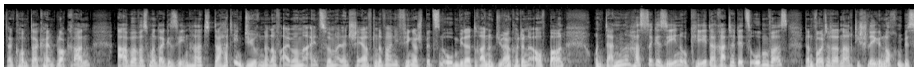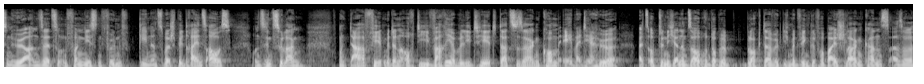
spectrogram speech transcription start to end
Dann kommt da kein Block ran. Aber was man da gesehen hat, da hat ihn Düren dann auf einmal mal ein, zwei Mal entschärft und da waren die Fingerspitzen oben wieder dran und Düren Ja. konnte dann aufbauen. Und dann hast du gesehen, okay, da rattert jetzt oben was. Dann wollte er danach die Schläge noch ein bisschen höher ansetzen und von den nächsten fünf gehen dann zum Beispiel drei ins Aus und sind zu lang. Und da fehlt mir dann auch die Variabilität, da zu sagen, komm, ey, bei der Höhe, als ob du nicht an einem sauberen Doppelblock da wirklich mit Winkel vorbeischlagen kannst. Also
